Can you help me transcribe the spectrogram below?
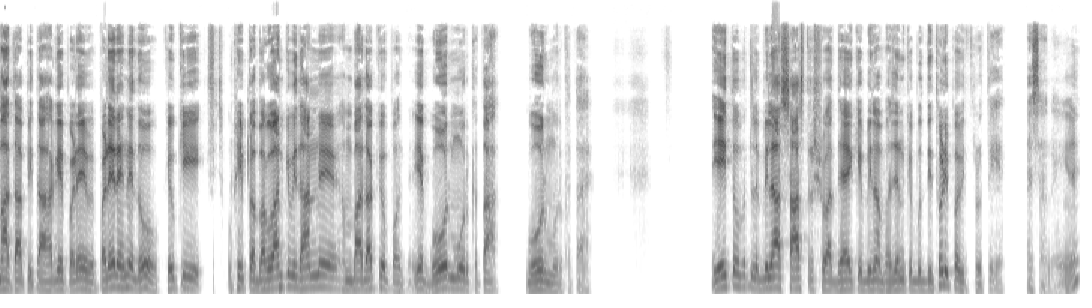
माता पिता आगे पड़े पड़े रहने दो, क्योंकि फिर भगवान के विधान में हम बाधा क्यों पहुँचे, ये घोर मूर्खता घोर मूर्खता है। यही तो मतलब बिना शास्त्र स्वाध्याय के बिना भजन के बुद्धि थोड़ी पवित्र होती है। ऐसा नहीं है।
